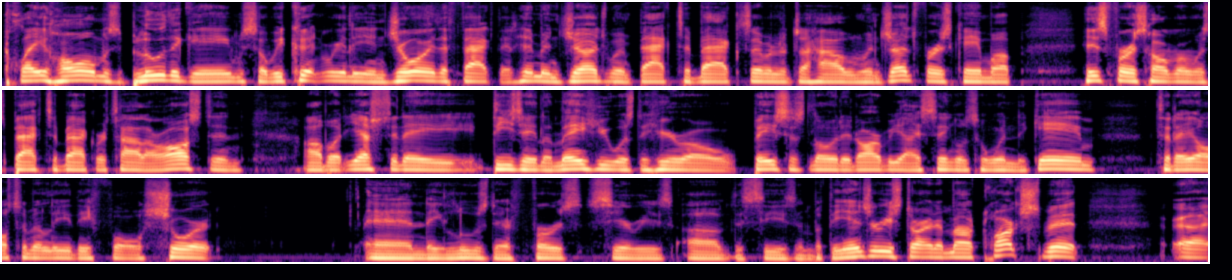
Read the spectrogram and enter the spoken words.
Clay Holmes blew the game, so we couldn't really enjoy the fact that him and Judge went back to back, similar to how when Judge first came up, his first home run was back to back with Tyler Austin. Uh, but yesterday, DJ LeMahieu was the hero, bases loaded, RBI single to win the game. Today, ultimately, they fall short and they lose their first series of the season. But the injury started to mount. Clarke Schmidt uh,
